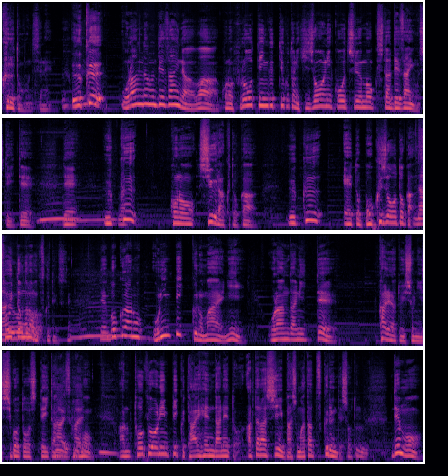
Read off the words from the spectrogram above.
来ると思うんですよね。浮く。オランダのデザイナーはこのフローティングっていうことに非常にこう注目したデザインをしていてで浮くこの集落とか浮く、えー、と牧場とかそういったものを作ってるんですね。で僕はあのオリンピックの前にオランダに行って彼らと一緒に仕事をしていたんですけども、はいはい、あの東京オリンピック大変だねと新しい場所また作るんでしょと、うん、でも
